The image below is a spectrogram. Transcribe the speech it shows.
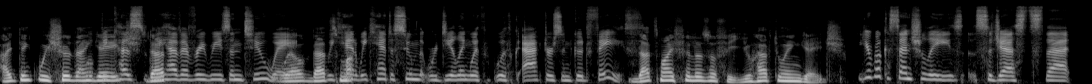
I think we should Well, engage. because that, we have every reason to wait. Well, we that's can't. my- we can't assume that we're dealing with with actors in good faith. that's my philosophy. You have to engage. Your book essentially suggests that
